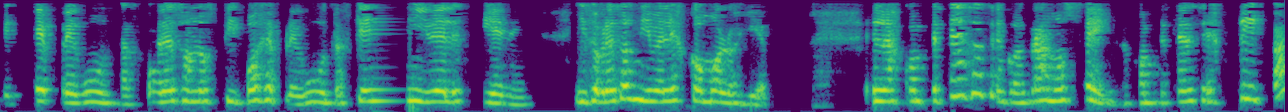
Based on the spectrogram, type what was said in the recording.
de qué preguntas, cuáles son los tipos de preguntas, qué niveles tienen y sobre esos niveles cómo los llevo. En las competencias encontramos seis. La competencia explica,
